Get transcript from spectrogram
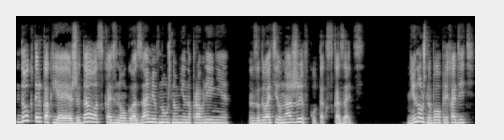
Доктор, как я и ожидала, скользнул глазами в нужном мне направлении, заглотил наживку, так сказать. Не нужно было приходить,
